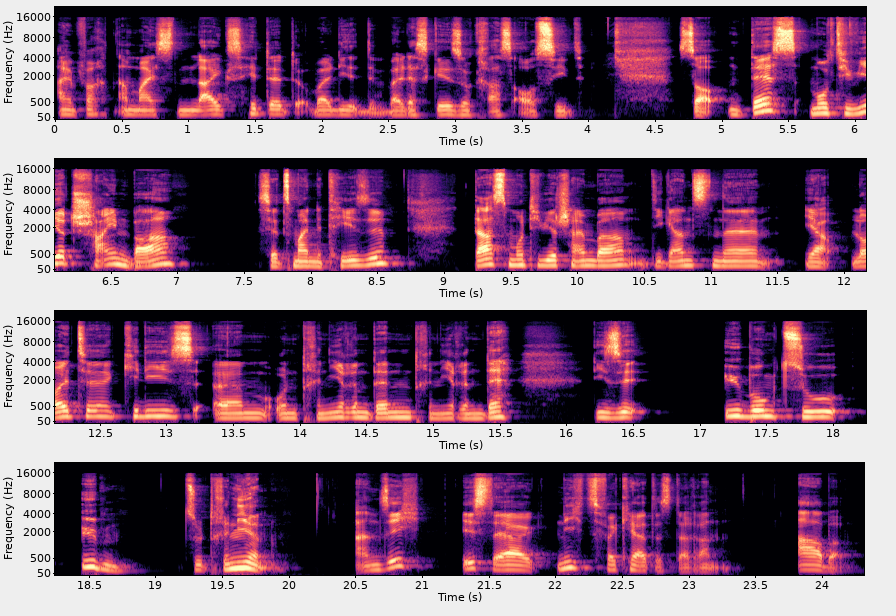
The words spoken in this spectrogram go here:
einfach am meisten Likes hittet, weil, die, weil der Skill so krass aussieht. So, und das motiviert scheinbar, ist jetzt meine These, das motiviert scheinbar die ganzen äh, ja, Leute, Kiddies ähm, und Trainierenden, Trainierende, diese Übung zu üben, zu trainieren. An sich ist ja nichts Verkehrtes daran. Aber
